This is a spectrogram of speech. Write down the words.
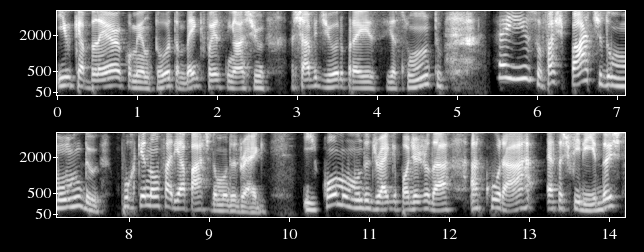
E o que a Blair comentou também, que foi assim, acho a chave de ouro para esse assunto, é isso, faz parte do mundo. Por que não faria parte do mundo drag? E como o mundo drag pode ajudar a curar essas feridas,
